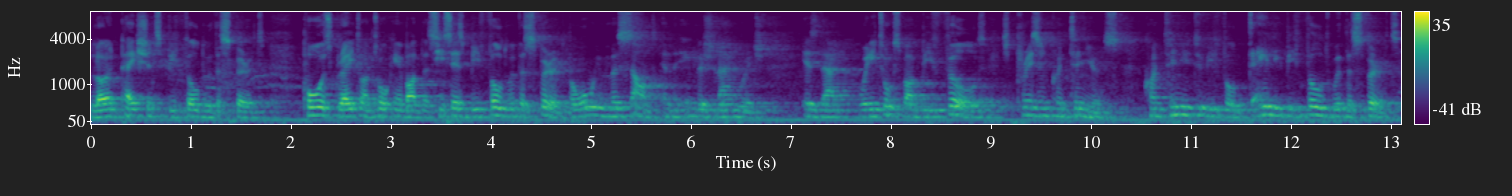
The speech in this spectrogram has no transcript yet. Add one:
In patience, be filled with the Spirit. Paul is great on talking about this. He says, be filled with the Spirit. But what we miss out in the English language is that when he talks about be filled, it's present continuous. Continue to be filled, daily be filled with the Spirit.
